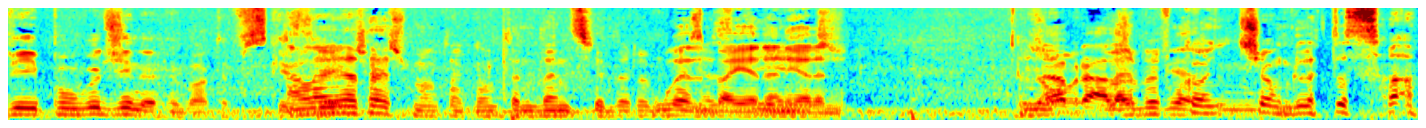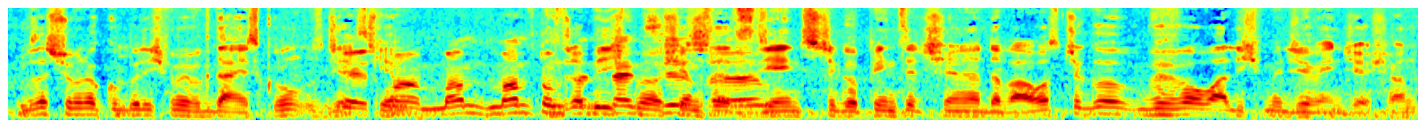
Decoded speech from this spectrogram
2,5 godziny chyba te wszystkie Ale ja zdjęcia. też mam taką tendencję do robienia USB 1.1. zdjęć. Dobra, ale Żeby w koń... ciągle to samo. w zeszłym roku byliśmy w Gdańsku z dzieckiem. mam, mam, mam tą Zrobiliśmy tendencję, 800 że... zdjęć, z czego 500 się nadawało, z czego wywołaliśmy 90.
